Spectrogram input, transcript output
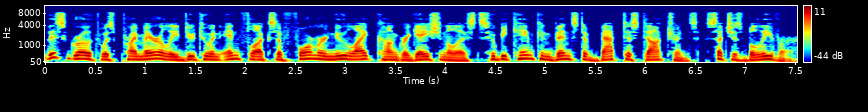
This growth was primarily due to an influx of former New Light Congregationalists who became convinced of Baptist doctrines, such as believer's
